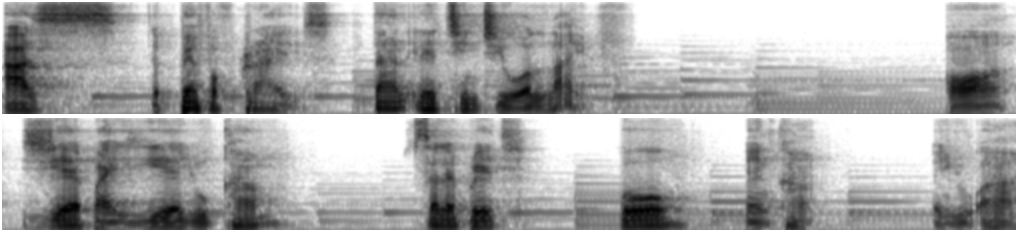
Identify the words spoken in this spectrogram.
Has the birth of Christ done anything to your life? Or year by year you come, celebrate, go and come, and you are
